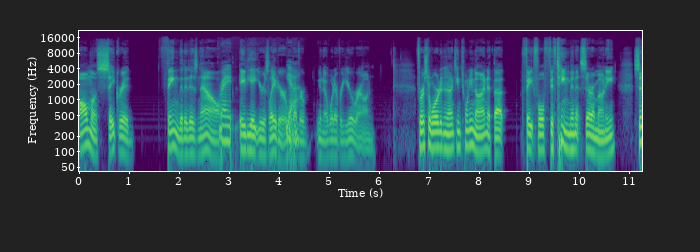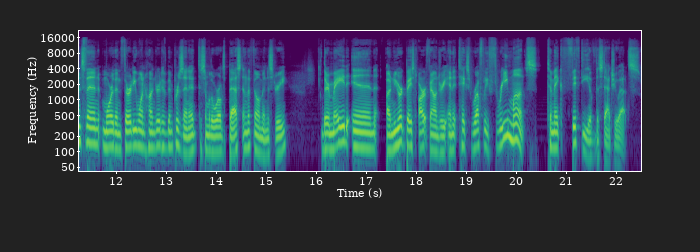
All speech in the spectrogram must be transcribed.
almost sacred thing that it is now, Right. 88 years later, or Yeah. whatever, you know, whatever year we're on. First awarded in 1929 at that fateful 15 minute ceremony. Since then, more than 3,100 have been presented to some of the world's best in the film industry. They're made in a New York based art foundry, and it takes roughly three months to make 50 of the statuettes.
